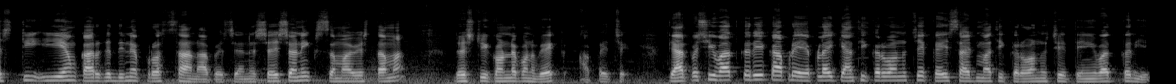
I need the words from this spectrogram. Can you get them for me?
એસટીઈએમ કારકિર્દીને પ્રોત્સાહન આપે છે અને શૈક્ષણિક સમાવેશતામાં દ્રષ્ટિકોણને પણ વેગ આપે છે. ત્યાર પછી વાત કરીએ કે આપણે એપ્લાય ક્યાંથી કરવાનું છે, કઈ સાઇટમાંથી કરવાનું છે તેની વાત કરીએ.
